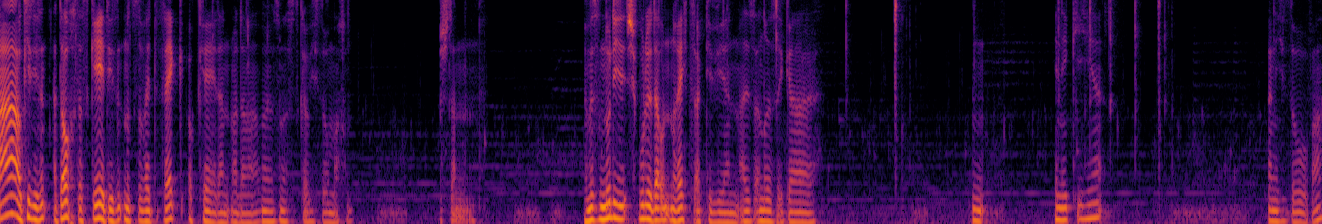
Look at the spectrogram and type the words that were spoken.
Ah, okay, die sind. Ah, doch, das geht. Die sind nur zu weit weg. Okay, dann warte mal. Müssen wir das, glaube ich, so machen. Verstanden. Wir müssen nur die Spule da unten rechts aktivieren. Alles andere ist egal. Hm. Niki hier. Kann ich so, wa?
